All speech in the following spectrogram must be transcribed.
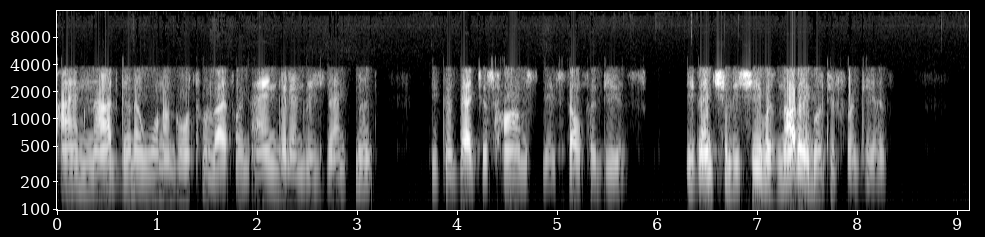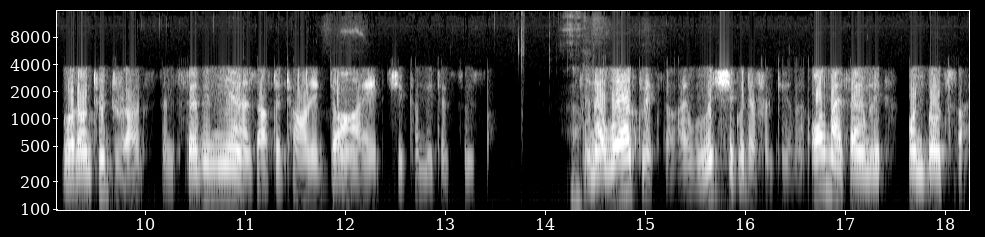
I'm not going to want to go through life with anger and resentment because that just harms me, self abuse. Eventually, she was not able to forgive, got onto drugs, and seven years after Tariq died, she committed suicide. Oh. And I worked with her. I wish she could have forgiven. All my family on both sides,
